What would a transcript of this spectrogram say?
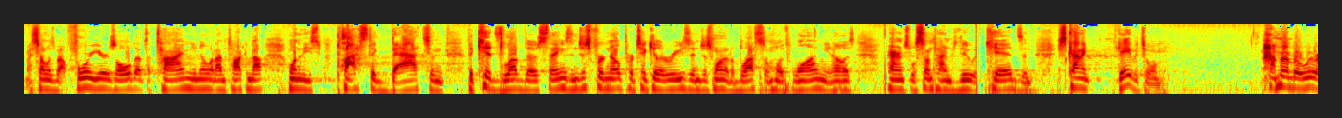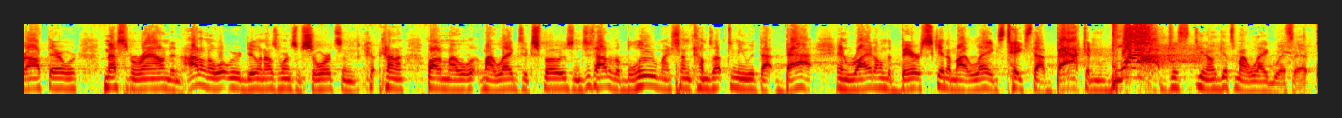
my son was about four years old at the time. You know what I'm talking about? One of these plastic bats, and the kids love those things. And just for no particular reason, just wanted to bless them with one. You know, as parents will sometimes do with kids, and just kind of gave it to them. I remember we were out there, we're messing around, and I don't know what we were doing. I was wearing some shorts and kind of bottom my, my legs exposed. And just out of the blue, my son comes up to me with that bat, and right on the bare skin of my legs, takes that back and blah, just, you know, gets my leg with it.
